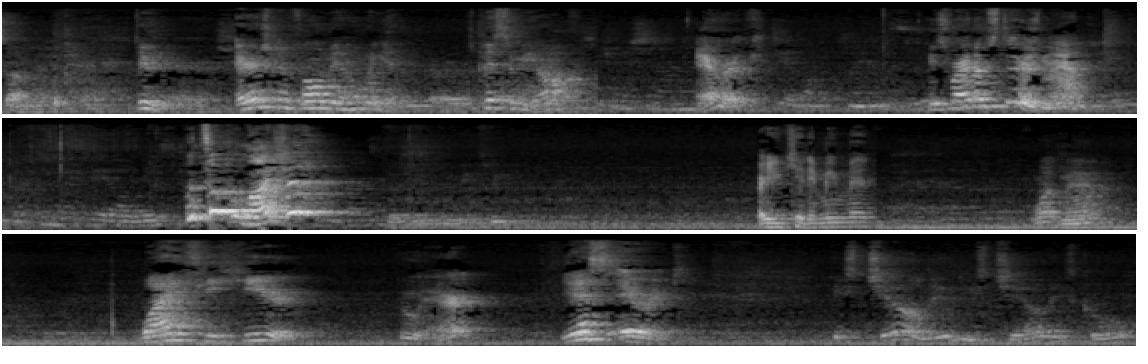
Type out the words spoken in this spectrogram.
What's up, man? Dude, Eric's gonna follow me home again. It's pissing me off. Eric. He's right upstairs, man. What's up, Elijah? Are you kidding me, man? What, man? Why is he here? Who, Eric? Yes, Eric. He's chill, dude. He's chill. He's cool.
